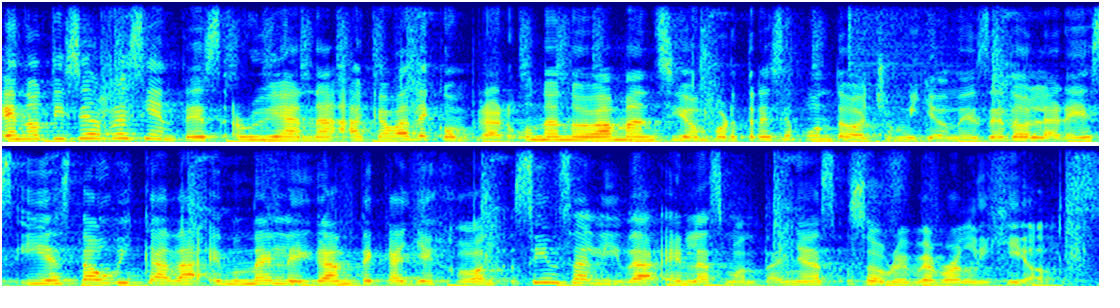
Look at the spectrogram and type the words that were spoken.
En noticias recientes, Rihanna acaba de comprar una nueva mansión por 13.8 millones de dólares y está ubicada en un elegante callejón sin salida en las montañas sobre Beverly Hills.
